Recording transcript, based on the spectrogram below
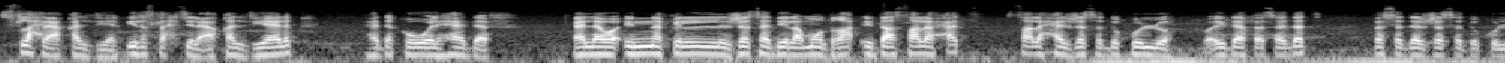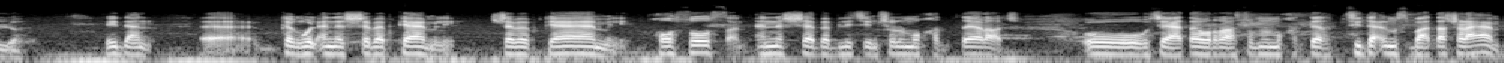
صلح العقل ديالك إلا صلحتي العقل ديالك هذاك هو الهدف. ألا وإن في الجسد لمضغه إذا صلحت صلح الجسد كله وإذا فسدت فسد الجسد كله. إذا آه كنقول أن الشباب كاملين الشباب كاملين خصوصا أن الشباب اللي تيمشيو للمخدرات وتعطيو راسهم المخدرات ابتداء من 17 عام.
